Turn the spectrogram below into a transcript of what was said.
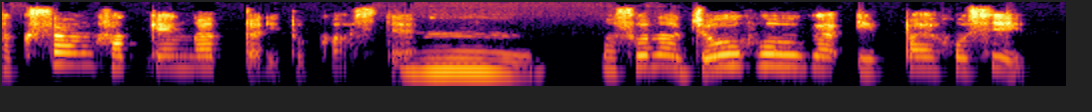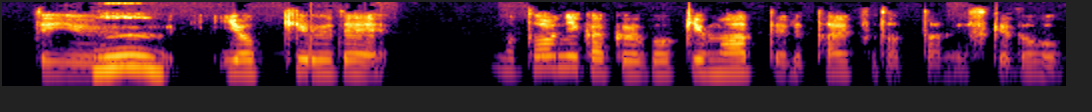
たくさん発見があったりとかして、うん。もうその情報がいっぱい欲しいっていうう欲求で、もうとにかく動き回ってるタイプだったんですけど、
